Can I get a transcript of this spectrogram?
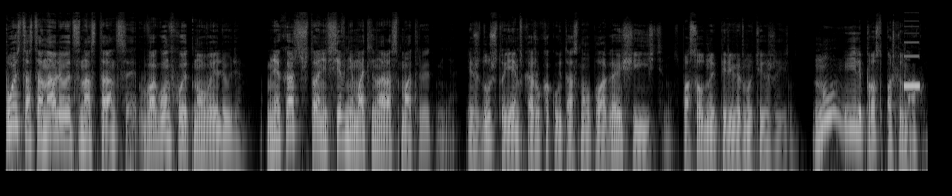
Поезд останавливается на станции, в вагон входят новые люди. Мне кажется, что они все внимательно рассматривают меня и ждут, что я им скажу какую-то основополагающую истину, способную перевернуть их жизнь. Ну, или просто пошлю нахуй.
